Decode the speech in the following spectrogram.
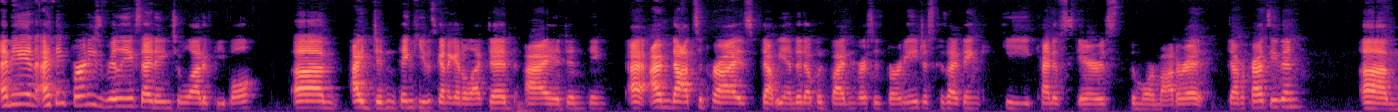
I mean, I think Bernie's really exciting to a lot of people. Um, I didn't think he was going to get elected. I didn't think. I, I'm not surprised that we ended up with Biden versus Bernie, just because I think he kind of scares the more moderate Democrats, even. Um,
